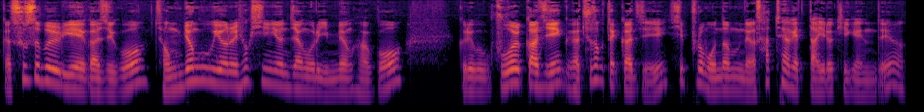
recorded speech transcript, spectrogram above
그러니까 수습을 위해 가지고 정병국 의원을 혁신위원장으로 임명하고 그리고 9월까지 그러니까 추석 때까지 10%못 넘으면 내가 사퇴하겠다 이렇게 얘기했는데요.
